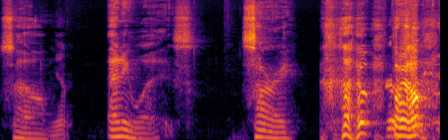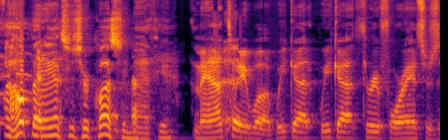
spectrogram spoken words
So, Yep. anyways, sorry. but I hope, I hope that answers your question, Matthew. Man, I'll tell you what, we got we got three or four answers.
